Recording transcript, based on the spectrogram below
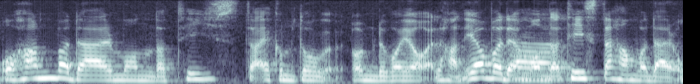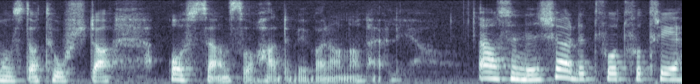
Och han var där måndag, tisdag. Jag kommer inte ihåg om det var jag eller han. Jag var där måndag, tisdag, han var där onsdag, torsdag. Och sen så hade vi varannan helg. Alltså ni körde 2-2-3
